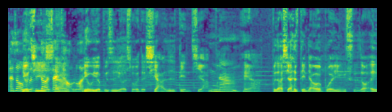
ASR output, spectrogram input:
那时候我不是都有在讨论。六月不是有所谓的夏日电价嗯啊？哎呀，不知道夏日电价会不会因此说，哎，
